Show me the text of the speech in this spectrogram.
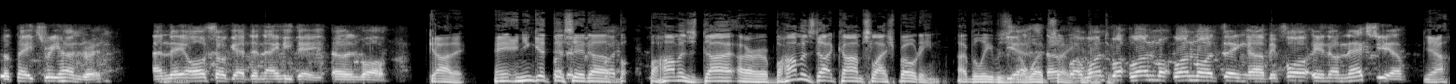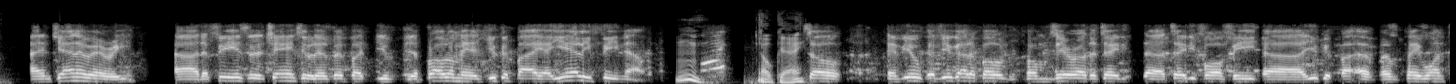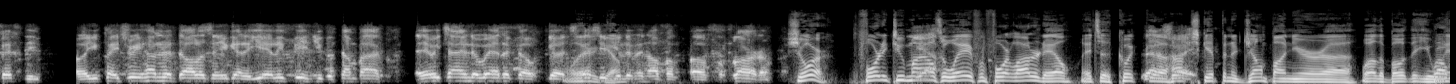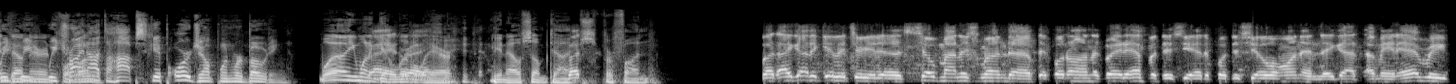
you'll pay 300 and they also get the 90 days uh, involved. Got it. And, and you can get this But at uh, but- Bahamas dot, or Bahamas.com slash boating, I believe is Yes. the Uh, website. you one, one, one, more, one more thing. Uh, before, you know, next year, yeah. in January, uh, the fees will change a little bit, but you, the problem is you could buy a yearly fee now. Mm. Okay. So if you if you got a boat from zero to 30, uh, 34 feet, uh, you could buy, uh, pay 150 or you pay $300 and you get a yearly fee and you can come back every time the weather go good, Well, there you especially if you're living off of, of Florida. Sure. 42 miles away from Fort Lauderdale. It's a quick uh, hop, right. skip, and a jump on your, uh, well, the boat that you well, went we, down we, there. in we Fort try not to hop, skip, or jump when we're boating. Well, you want to get a little right. air, you know, sometimes for fun. But I got to give it to you. The show management, uh, they put on a great effort this year to put the show on, and they got, I mean, every,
